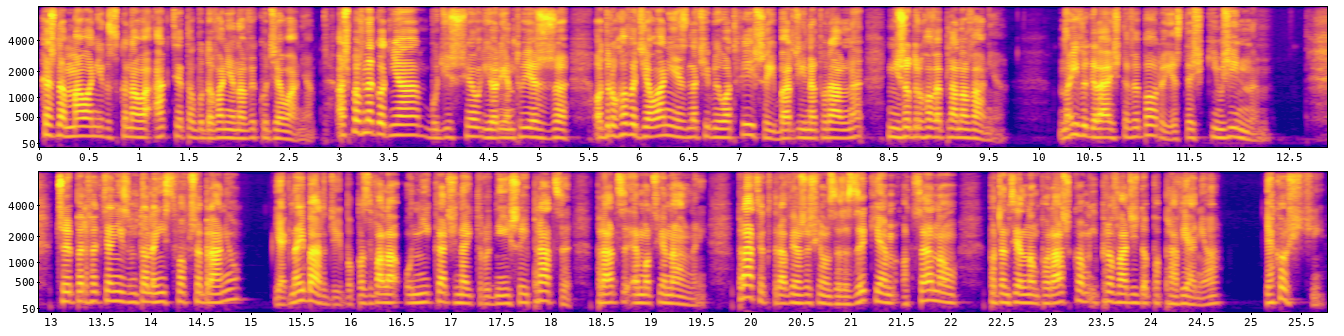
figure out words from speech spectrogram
Każda mała, niedoskonała akcja to budowanie nawyku działania. Aż pewnego dnia budzisz się i orientujesz, że odruchowe działanie jest dla ciebie łatwiejsze i bardziej naturalne niż odruchowe planowanie. No i wygrałeś te wybory, jesteś kimś innym. Czy perfekcjonizm to lenistwo w przebraniu? Jak najbardziej, bo pozwala unikać najtrudniejszej pracy, pracy emocjonalnej. Pracy, która wiąże się z ryzykiem, oceną, potencjalną porażką i prowadzi do poprawiania jakości.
